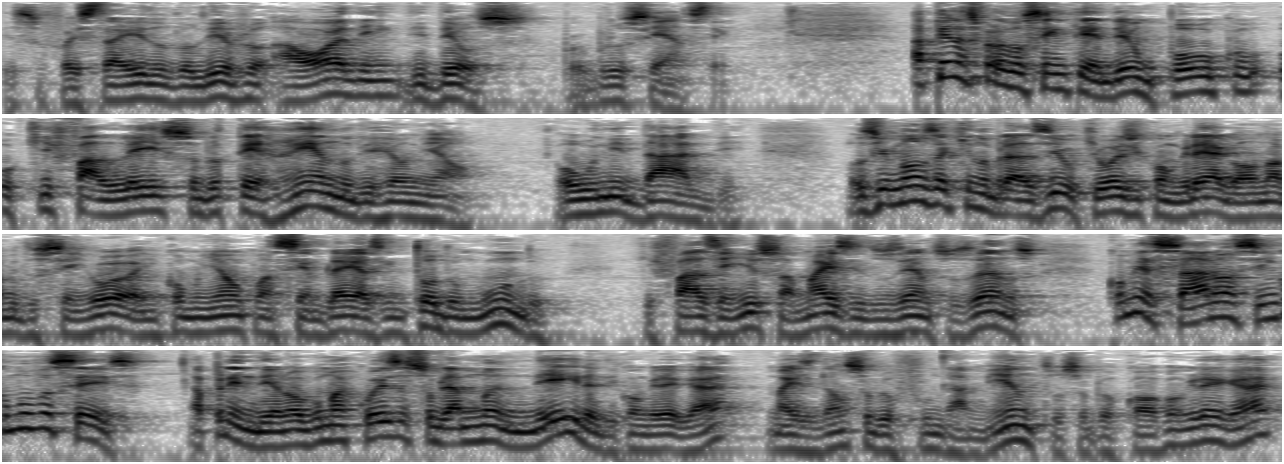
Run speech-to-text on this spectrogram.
Isso foi extraído do livro A Ordem de Deus, por Bruce Anstey. Apenas para você entender um pouco o que falei sobre o terreno de reunião, ou unidade. Os irmãos aqui no Brasil, que hoje congregam ao nome do Senhor, em comunhão com assembleias em todo o mundo, que fazem isso há mais de 200 anos, começaram assim como vocês. Aprenderam alguma coisa sobre a maneira de congregar, mas não sobre o fundamento sobre o qual congregar,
